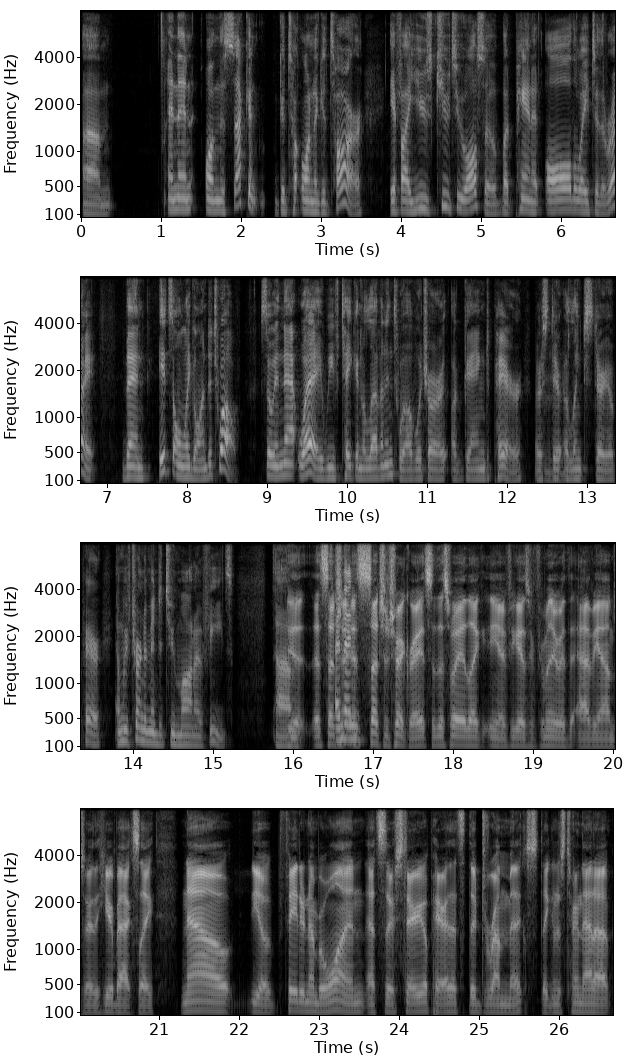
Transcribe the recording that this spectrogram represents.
Um, and then on the second guitar on a guitar, if I use Q2 also but pan it all the way to the right, then it's only going to 12. So in that way, we've taken 11 and 12, which are a ganged pair or ster- a linked stereo pair, and we've turned them into two mono feeds. yeah, that's such a, then- it's such a trick, right? So this way, like you know, if you guys are familiar with the Avioms or the Hearbacks, like now you know, fader number one, that's their stereo pair, that's their drum mix. They can just turn that up,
